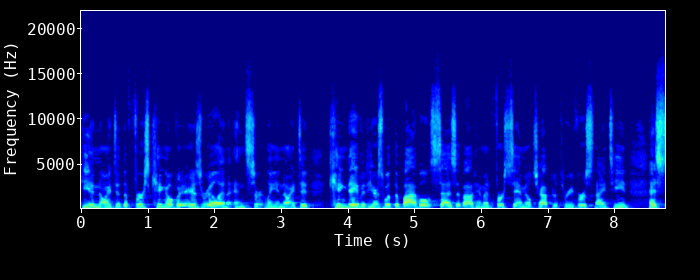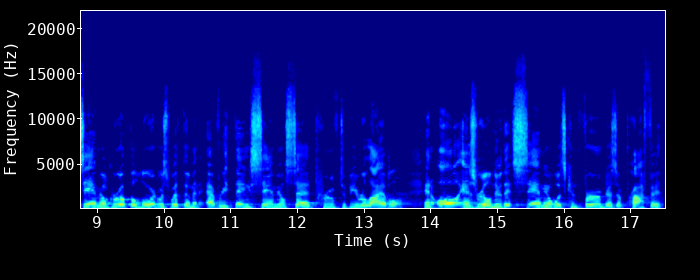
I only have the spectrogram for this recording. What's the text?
he anointed the first king over Israel and, and certainly anointed King David. Here's what the Bible says about him in 1 Samuel chapter 3, verse 19. As Samuel grew up, the Lord was with him, and everything Samuel said proved to be reliable. And all Israel knew that Samuel was confirmed as a prophet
